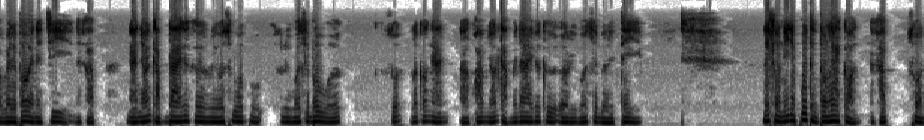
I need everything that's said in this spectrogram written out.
available energy นะครับ งานย้อนกลับได้ก็คือ reversible reversible work แล้วก็งานความย้อนกลับไม่ได้ก็คือ irreversibility ในส่วนนี้จะพูดถึงตัวแรกก่อนนะครับ ส่วน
